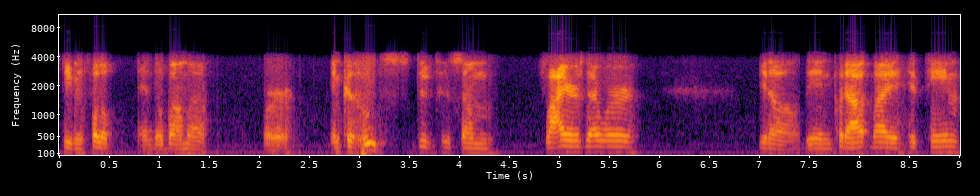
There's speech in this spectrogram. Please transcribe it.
Stephen Fulop and Obama were in cahoots due to some flyers that were, you know, being put out by his team.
